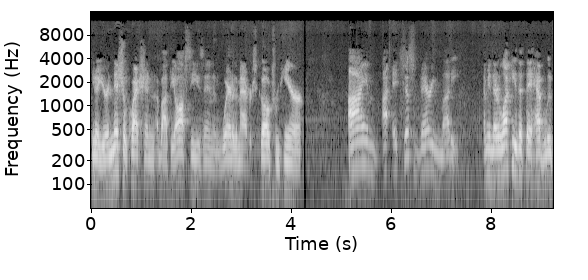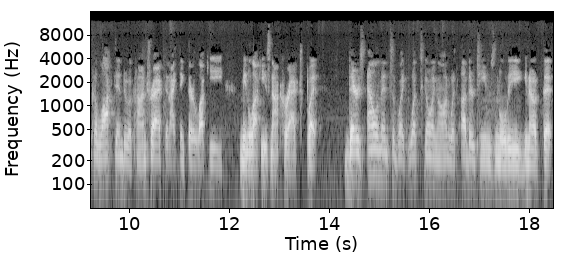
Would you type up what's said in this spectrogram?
you know your initial question about the offseason and where do the Mavericks go from here. I am. I, it's just very muddy I mean, they're lucky that they have Luka locked into a contract, and I think they're lucky. I mean, lucky is not correct, but there's elements of like what's going on with other teams in the league. You know, that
